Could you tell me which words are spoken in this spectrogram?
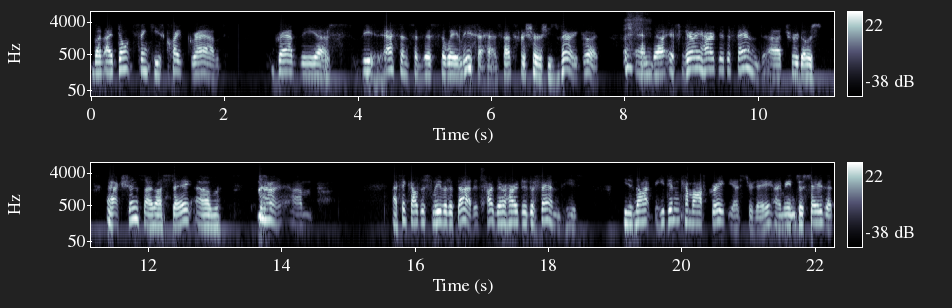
but I don't think he's quite grabbed grabbed the uh, the essence of this the way Lisa has. That's for sure. She's very good, and uh, it's very hard to defend uh, Trudeau's actions. I must say. Um, um, I think I'll just leave it at that. It's hard. They're hard to defend. He's he's not. He didn't come off great yesterday. I mean, to say that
